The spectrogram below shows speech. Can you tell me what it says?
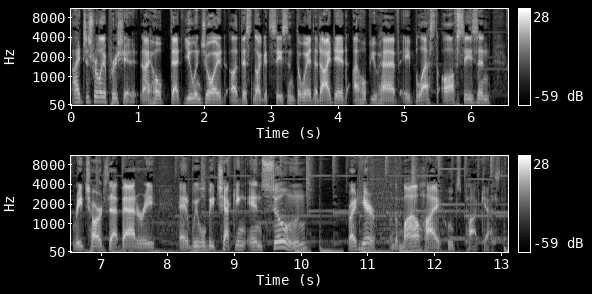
I just really appreciate it. And I hope that you enjoyed uh, this Nugget season the way that I did. I hope you have a blessed off season, recharge that battery, and we will be checking in soon right here on the Mile High Hoops podcast.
